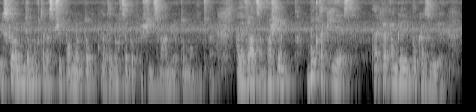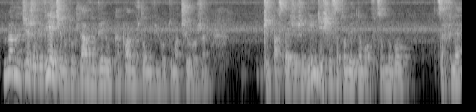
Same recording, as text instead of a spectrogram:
I skoro mi to Bóg teraz przypomniał, to dlatego chcę poprosić z Wami o tą modlitwę. Ale wracam. Właśnie Bóg taki jest. Tak w Ewangelii pokazuje. Mam nadzieję, że Wy wiecie, bo to już dawno wielu kapłanów to mówiło, tłumaczyło, że czy pasterzy, że nie idzie się za tą jedną owcą, no bo za chwilę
